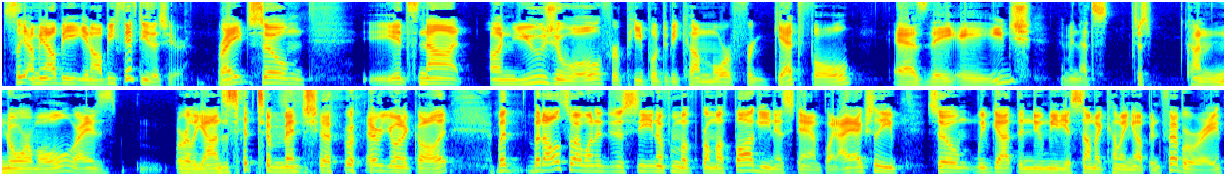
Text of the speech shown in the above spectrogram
sleep. I mean, I'll be you know I'll be fifty this year, right? So it's not unusual for people to become more forgetful as they age. I mean, that's just kind of normal, right? As early onset dementia, whatever you want to call it. But but also, I wanted to just see, you know, from a from a fogginess standpoint. I actually so we've got the new media summit coming up in February,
